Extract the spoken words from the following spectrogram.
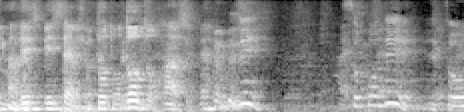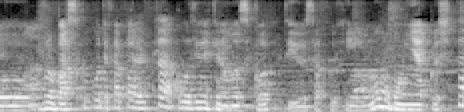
今レジレジ対応しよう。どうぞどうぞ話して。で そこで、えっと、そのバスク語で書かれた「コーディネーキの息子」っていう作品を翻訳した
